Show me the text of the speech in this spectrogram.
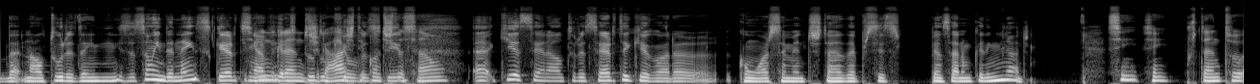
da na altura da indenização, ainda nem sequer tinha Sim, havido grande tudo desgaste que e contestação. uh, que essa era a altura certa e que agora, com o Orçamento de Estado, é preciso pensar um bocadinho melhor. Sim, sim. Portanto,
